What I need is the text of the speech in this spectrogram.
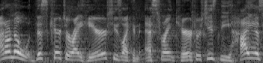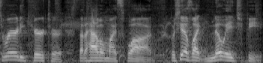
I don't know, this character right here, she's like an S rank character. She's the highest rarity character that I have on my squad, but she has like no HP.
